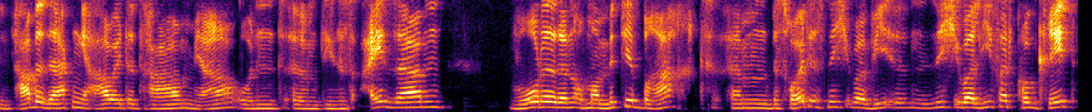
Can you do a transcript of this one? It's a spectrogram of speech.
in Kabelwerken gearbeitet haben, ja, und ähm, dieses Eisern wurde dann auch mal mitgebracht. Ähm, bis heute ist nicht, nicht überliefert konkret,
